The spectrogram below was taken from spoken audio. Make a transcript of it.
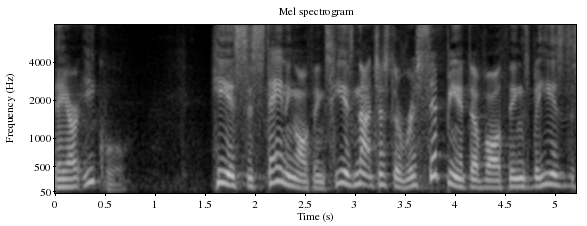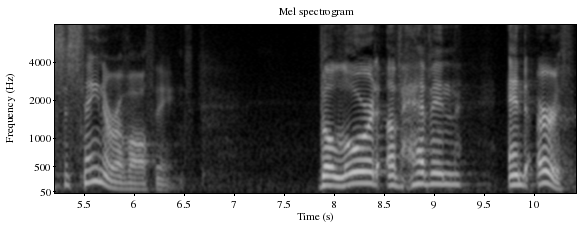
they are equal. He is sustaining all things. He is not just a recipient of all things, but He is the sustainer of all things. The Lord of heaven and earth,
